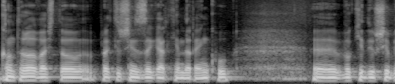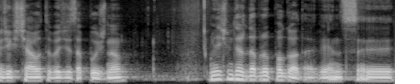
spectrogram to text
kontrolować to praktycznie z zegarkiem na ręku, yy, bo kiedy już się będzie chciało, to będzie za późno. Mieliśmy też dobrą pogodę, więc yy,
